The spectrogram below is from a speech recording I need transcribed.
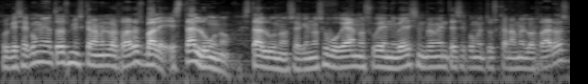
Porque se ha comido todos mis caramelos raros. Vale, está el 1. Está el 1. O sea que no se buguea, no sube de nivel. Simplemente se come tus caramelos raros.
